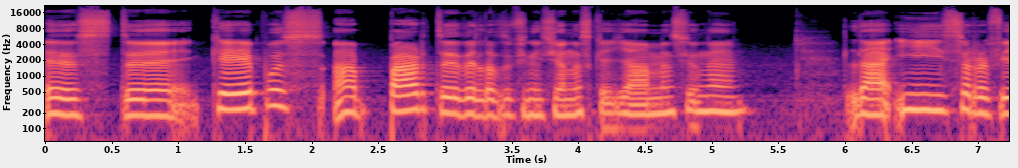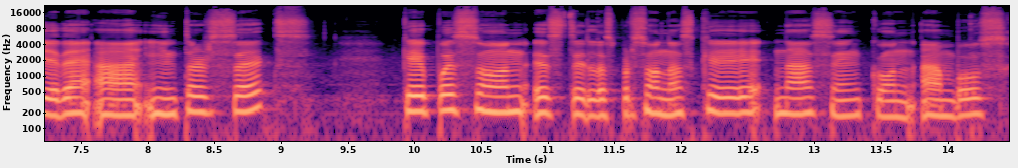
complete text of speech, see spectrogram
este, que pues aparte de las definiciones que ya mencioné, la I se refiere a intersex, que pues son este, las personas que nacen con ambos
